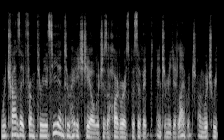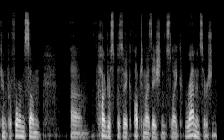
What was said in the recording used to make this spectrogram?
we translate from 3AC into HTL, which is a hardware-specific intermediate language, on which we can perform some um, hardware-specific optimizations like RAM insertion.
